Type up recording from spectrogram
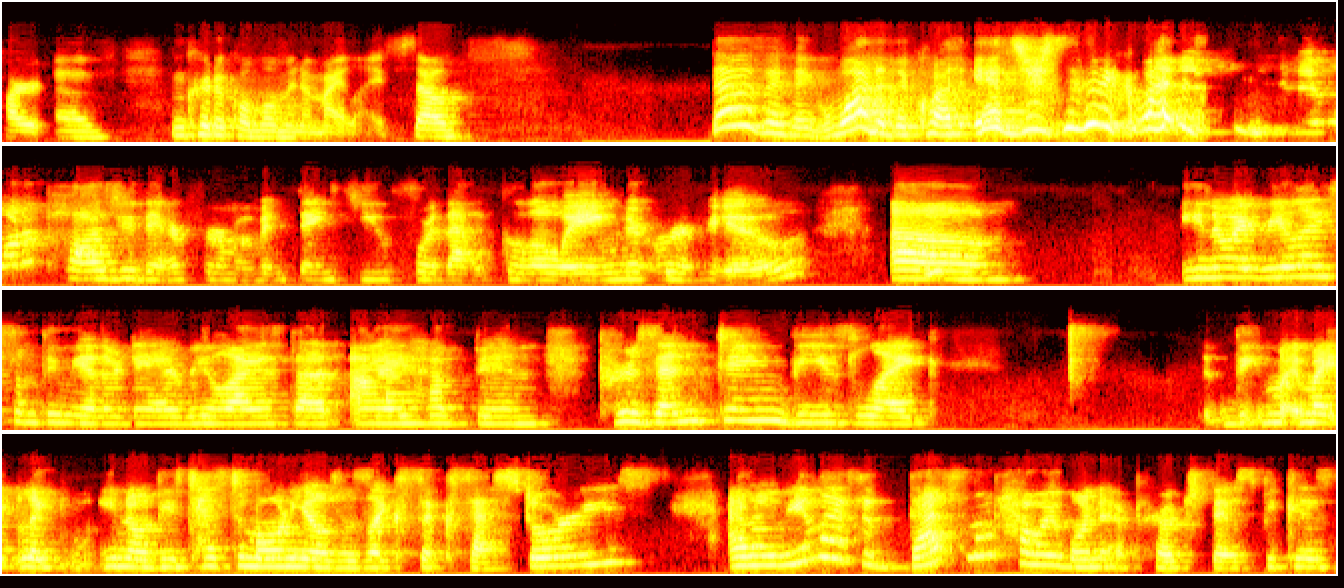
part of and critical moment in my life so that was, I think, one of the que- answers to the question. I want to pause you there for a moment. Thank you for that glowing review. Um, you know, I realized something the other day. I realized that I have been presenting these like the, my, my, like you know these testimonials as like success stories and i realized that that's not how i want to approach this because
